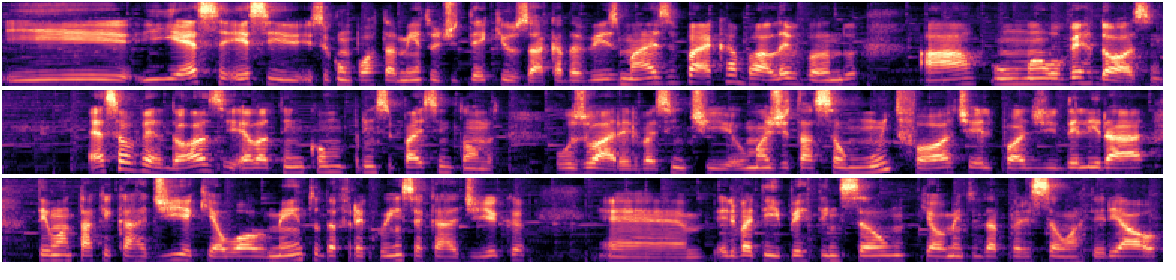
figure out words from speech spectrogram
E, e esse, esse, esse comportamento de ter que usar cada vez mais vai acabar levando a uma overdose. Essa overdose ela tem como principais sintomas o usuário ele vai sentir uma agitação muito forte, ele pode delirar, ter um ataque cardíaco, que é o aumento da frequência cardíaca, é, ele vai ter hipertensão, que é aumento da pressão arterial,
